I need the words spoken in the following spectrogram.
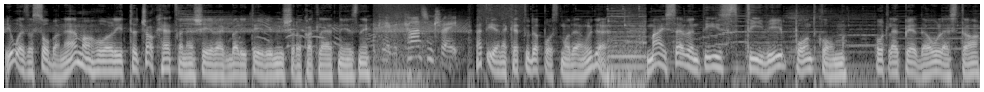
Jó ez a szoba, nem? Ahol itt csak 70-es évekbeli tévéműsorokat lehet nézni. Hát ilyeneket tud a postmodern, ugye? my70stv.com Ott lehet például ezt a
